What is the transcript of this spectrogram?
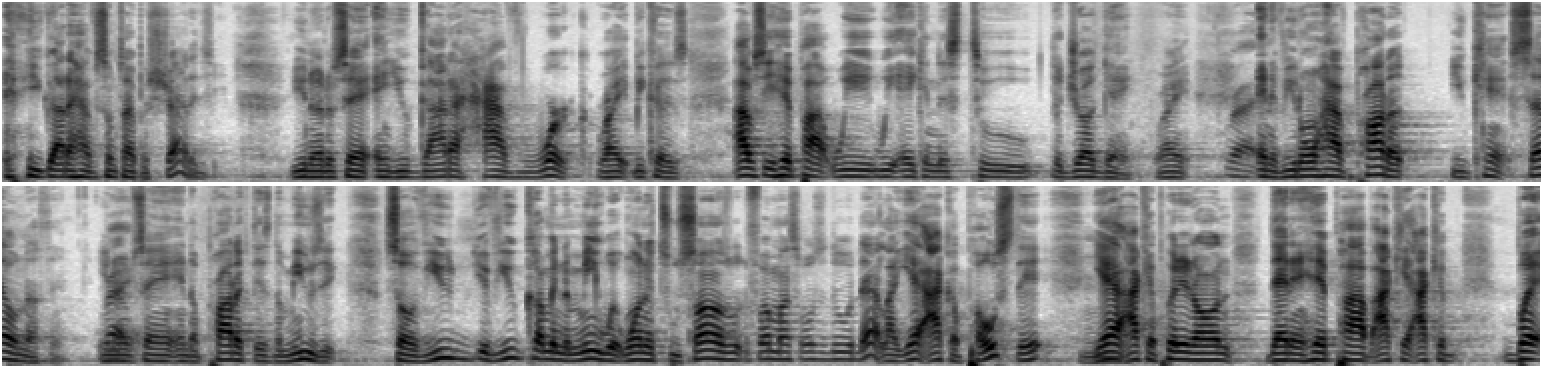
you got to have some type of strategy. You know what I'm saying? And you gotta have work, right? Because obviously hip hop, we we akin this to the drug game, right? Right. And if you don't have product, you can't sell nothing. You know what I'm saying? And the product is the music. So if you if you come into me with one or two songs, what the fuck am I supposed to do with that? Like, yeah, I could post it. Yeah, mm-hmm. I could put it on that in hip hop. I could I could, but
